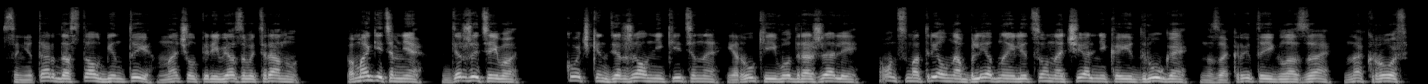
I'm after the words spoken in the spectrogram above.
Санитар достал бинты, начал перевязывать рану. «Помогите мне! Держите его!» Кочкин держал Никитина, и руки его дрожали. Он смотрел на бледное лицо начальника и друга, на закрытые глаза, на кровь,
